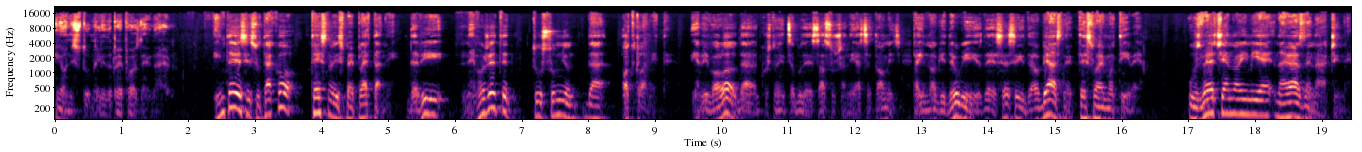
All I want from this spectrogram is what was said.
I oni su tu umeli da prepoznaju, naravno. Interesi su tako tesno isprepletani da vi ne možete tu sumnju da otklonite. Ja bih volao da Koštunica bude saslušan i Jaca Tomić, pa i mnogi drugi iz DSS-a i da objasne te svoje motive. Uzvećeno im je na razne načine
